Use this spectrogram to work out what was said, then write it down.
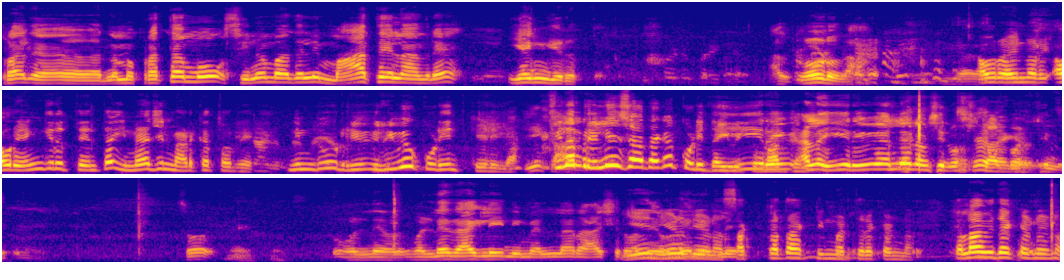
ಪ್ರ ನಮ್ಮ ಪ್ರಥಮ ಸಿನಿಮಾದಲ್ಲಿ ಮಾತೇ ಇಲ್ಲ ಅಂದರೆ ಹೆಂಗಿರುತ್ತೆ? ಅಲ್ಲಿ ನೋಡೋದ? ಅವ್ರು ಏನಾರು ಅವ್ರು ಹೆಂಗಿರುತ್ತೆ ಅಂತ ಇಮ್ಯಾಜಿನ್ ಮಾಡ್ಕೊತವ್ರಿ ನಿಮ್ದು ರಿವ್ಯೂ ಕೊಡಿ ಅಂತ ಕೇಳಿಲ್ಲ. ಈ ಫಿಲಮ್ ರಿಲೀಸ್ ಆದಾಗ ಕೊಡಿ ಈ ರಿವ್ಯೂ. ಅಲ್ಲ ಈ ರಿವ್ಯೂ ಅಲ್ಲೇ ನಾವು ಸಿನಿಮಾ ಸ್ಟಾರ್ಟ್ ಮಾಡ್ತೀನಿ. ಸೊ ಒಳ್ಳೆ ಒಳ್ಳೇದಾಗ್ಲಿ ನಿಮ್ಮೆಲ್ಲರ ಆಶೀರ್ವಾದ ಏನ್ ಹೇಳಿದ್ರಿ ಅಣ್ಣ ಇರ್ಲಿ. ಸಖತ್ ಆಕ್ಟಿಂಗ್ ಮಾಡ್ತೀರ ಕಣ್ಣ? ಕಲಾವಿದ ಕಣ್ಣಣ್ಣ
